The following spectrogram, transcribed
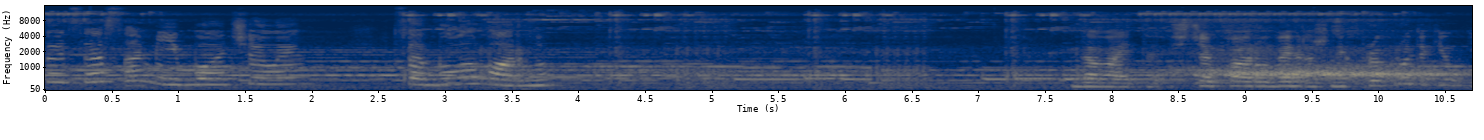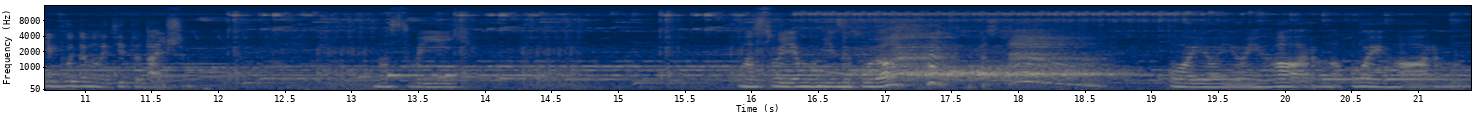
Ви це самі бачили. Це було гарно. Давайте ще пару виграшних прокрутиків і будемо летіти далі. На своїй. На своєму вінику? Ой-ой-ой, гарно, ой, гарно.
